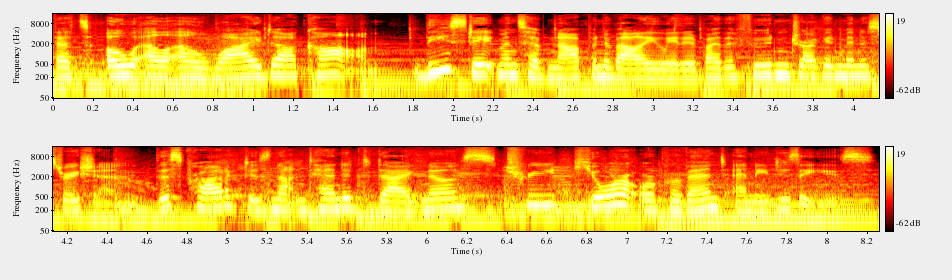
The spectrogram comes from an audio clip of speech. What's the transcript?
That's O L L Y.com. These statements have not been evaluated by the Food and Drug Administration. This product is not intended to diagnose, treat, cure, or prevent any disease.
